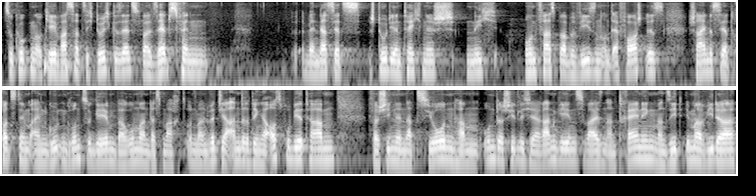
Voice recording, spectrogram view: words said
zu gucken, okay, was hat sich durchgesetzt, weil selbst wenn, wenn das jetzt studientechnisch nicht unfassbar bewiesen und erforscht ist, scheint es ja trotzdem einen guten Grund zu geben, warum man das macht. Und man wird ja andere Dinge ausprobiert haben. Verschiedene Nationen haben unterschiedliche Herangehensweisen an Training. Man sieht immer wieder,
